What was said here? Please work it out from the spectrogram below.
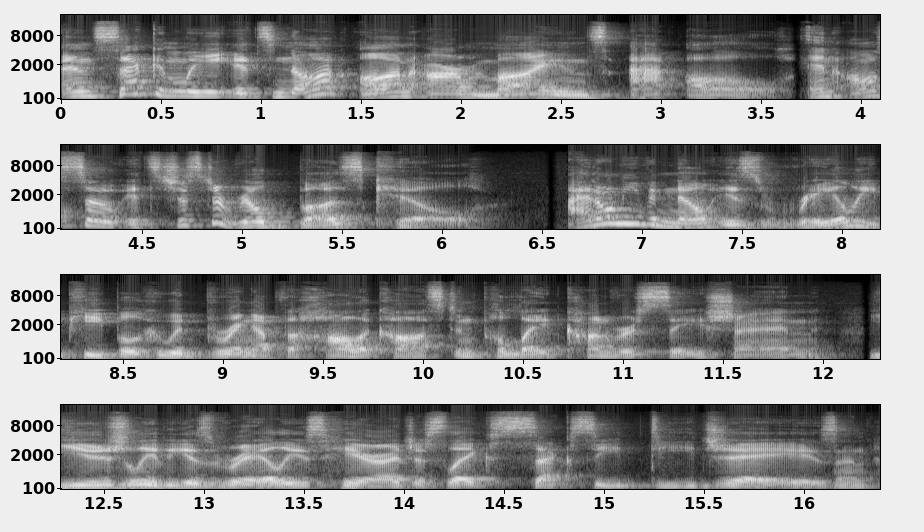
And secondly, it's not on our minds at all. And also, it's just a real buzzkill. I don't even know Israeli people who would bring up the Holocaust in polite conversation. Usually the Israelis here are just like sexy DJs and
